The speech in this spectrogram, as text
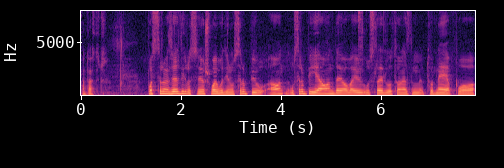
fantastično. Posle Crvene zvezde igrao se još Vojvodinu u Srbiju, a on, u Srbiji, a onda je ovaj, usledilo to, ne znam, turneja po,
